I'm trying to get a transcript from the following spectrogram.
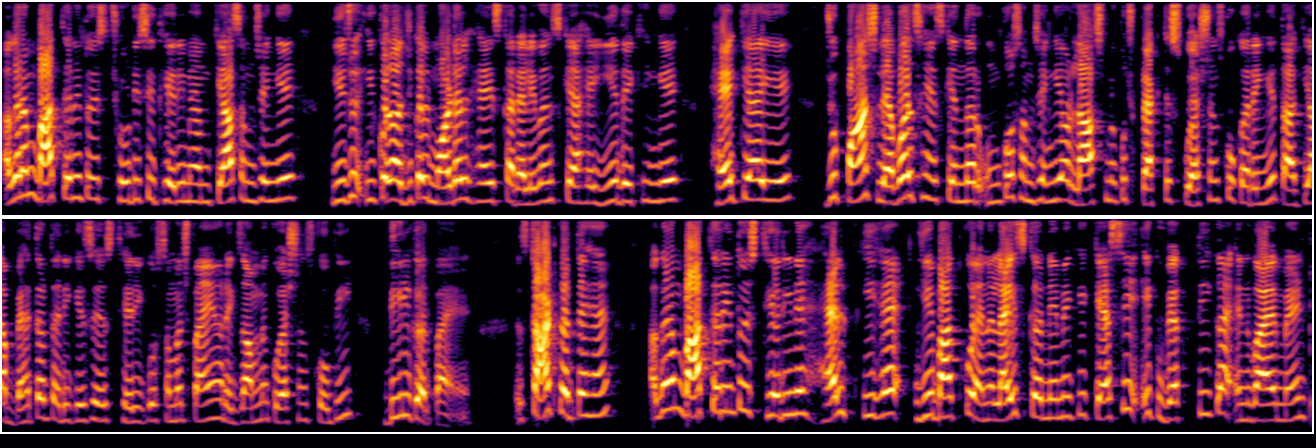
अगर हम बात करें तो इस छोटी सी थियरी में हम क्या समझेंगे? ये जो इकोलॉजिकल मॉडल है, इसका रेलिवेंस क्या है, ये देखेंगे। है क्या ये? जो पाँच लेवल्स हैं इसके अंदर, उनको समझेंगे और लास्ट में कुछ प्रैक्टिस क्वेश्चंस को करेंगे ताकि आप बेहतर तरीके से इस थियरी को समझ पाएँ और एग्ज़ाम में क्वेश्चंस को भी डील कर पाए। स्टार्ट करते हैं। अगर हम बात करें तो इस थियरी ने हेल्प की है ये बात को एनालाइज करने में कि कैसे एक व्यक्ति का एनवायरमेंट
